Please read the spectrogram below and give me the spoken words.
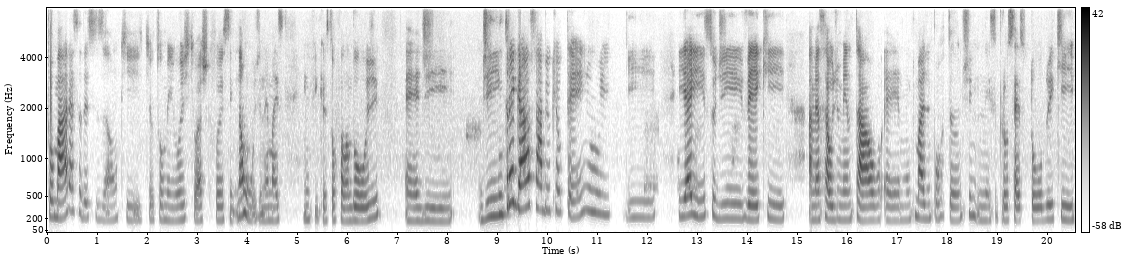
tomar essa decisão que, que eu tomei hoje, que eu acho que foi assim, não hoje, né, mas enfim, que eu estou falando hoje, é, de, de entregar, sabe, o que eu tenho e, e, e é isso, de ver que a minha saúde mental é muito mais importante nesse processo todo e que,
